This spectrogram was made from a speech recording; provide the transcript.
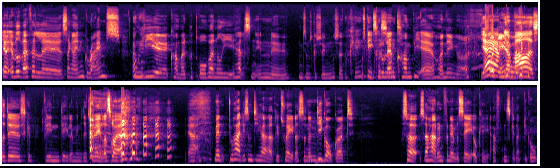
Jeg, jeg ved i hvert fald, øh, sangerinden Grimes, hun Okay. lige øh, kommer et par dråber ned i halsen, inden øh, hun ligesom skal synge. Så Okay, måske kan du lave en kombi af honning og... Ja, jamen, jeg er meget, altså det skal blive en del af mine ritualer, tror jeg. Ja. Men du har ligesom de her ritualer, så når mm. De går godt, så, så har du en fornemmelse af, okay, aften skal nok blive god.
